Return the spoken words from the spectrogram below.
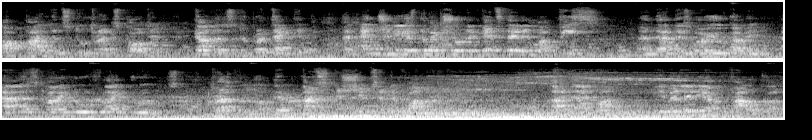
are pilots to transport it, gunners to protect it, and engineers to make sure it gets there in one piece. And that is where you come in, as my new flight crews, traveling on their ships in the quadrant. Like that one, the Millennium Falcon.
